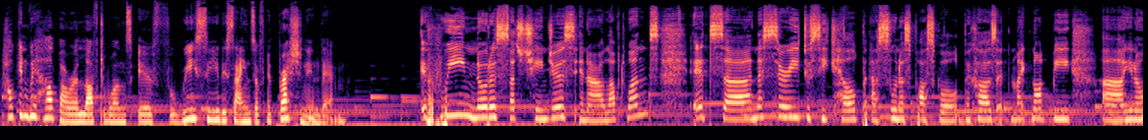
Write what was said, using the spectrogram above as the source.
how can we help our loved ones if we see the signs of depression in them? If we notice such changes in our loved ones, it's uh, necessary to seek help as soon as possible because it might not be, uh, you know,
